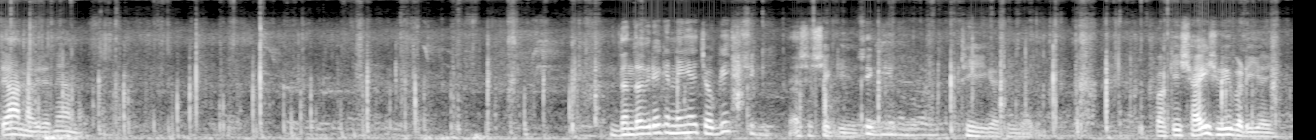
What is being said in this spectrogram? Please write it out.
ਧਿਆਨ ਨਾਲ ਵੀਰੇ ਧਿਆਨ ਨਾਲ। ਦੰਦਾ ਵੀਰੇ ਕਿੰਨੇ ਆ ਚੌਗੀ? ਛਿੱਗੀ। ਅੱਛਾ ਛਿੱਗੀ। ਛਿੱਗੀ ਠੀਕ ਹੈ ਠੀਕ ਹੈ ਜੀ। ਬਾਕੀ ਸ਼ਾਹੀ ਸ਼ੂਈ ਬੜੀ ਹੈ ਜੀ।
